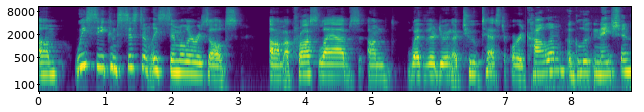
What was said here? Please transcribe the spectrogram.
um, we see consistently similar results um, across labs, um, whether they're doing a tube test or a column agglutination.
